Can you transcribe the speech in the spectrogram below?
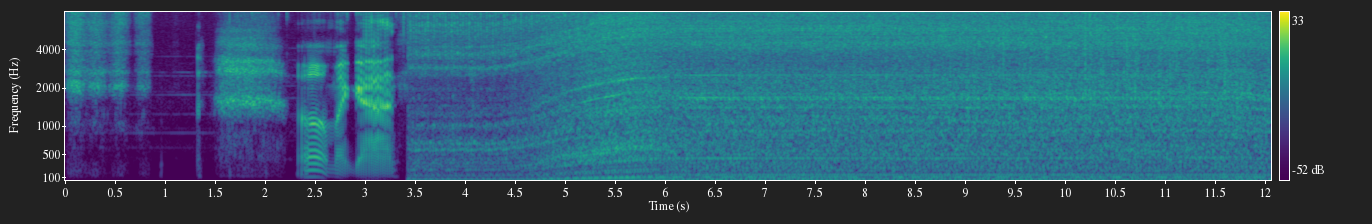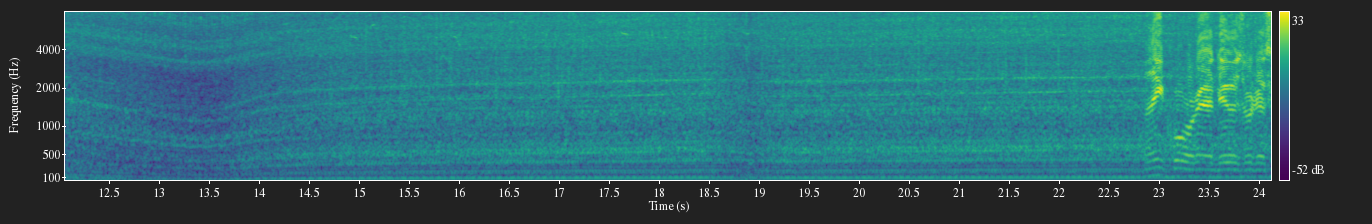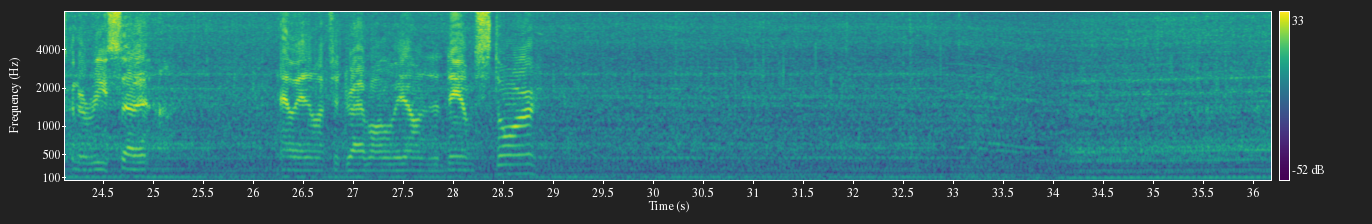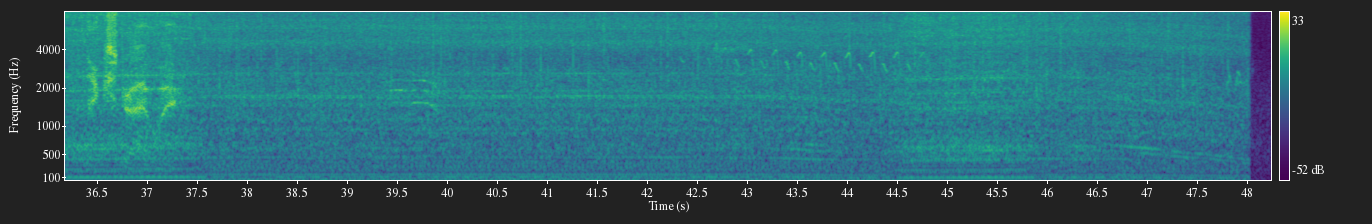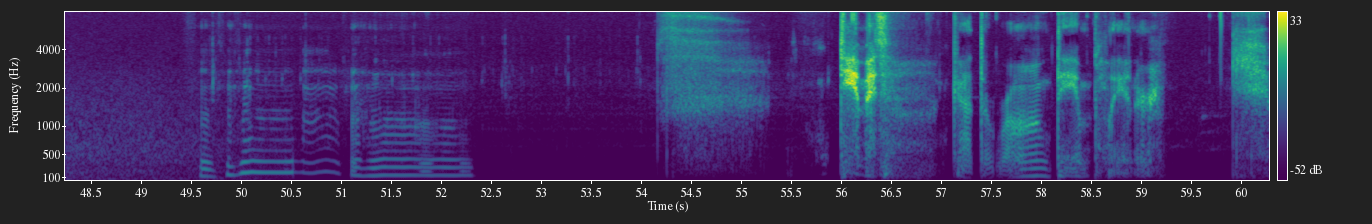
oh my god. I think what we're going to do is we're just going to reset it. That way I don't have to drive all the way down to the damn store. Damn it. Got the wrong damn planter.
